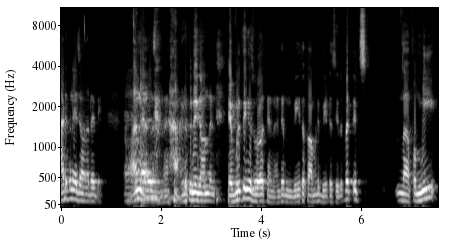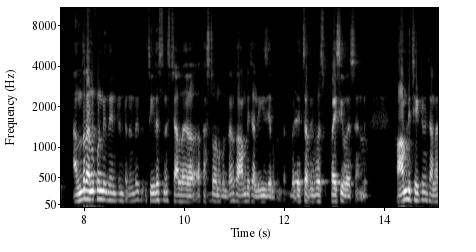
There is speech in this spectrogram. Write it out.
ఆడుకునే జోనర్ ఇది ఆడుకునే జోనర్ ఎవ్రీథింగ్ ఇస్ వర్క్ అండి అంటే మీతో కామెడీ బీటో సీరియస్ బట్ ఇట్స్ ఫర్ మీ అందరూ అనుకునేది ఏంటంటారంటే సీరియస్నెస్ చాలా కష్టం అనుకుంటారు కామెడీ చాలా ఈజీ అనుకుంటారు but it's reverse vice versa అండి కామెడీ చేయటం చాలా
